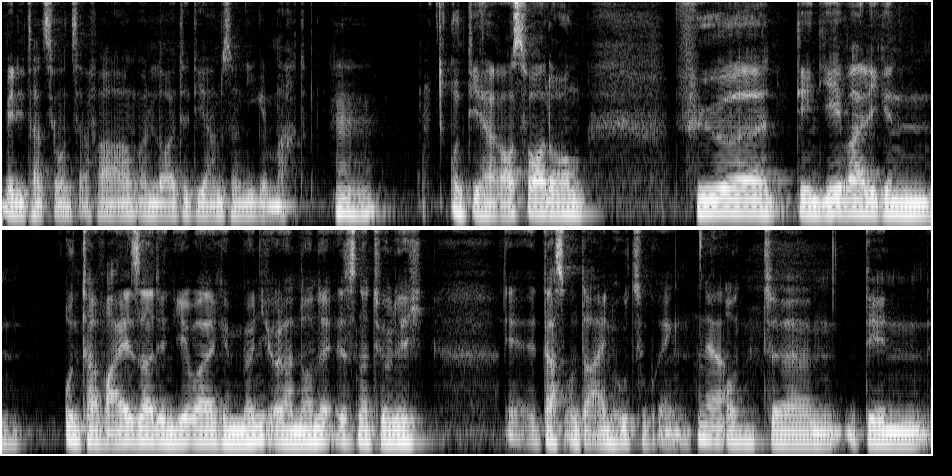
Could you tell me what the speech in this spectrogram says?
Meditationserfahrung und Leute, die haben es noch nie gemacht. Mhm. Und die Herausforderung für den jeweiligen Unterweiser, den jeweiligen Mönch oder Nonne ist natürlich, das unter einen Hut zu bringen. Ja. Und ähm, den, äh,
